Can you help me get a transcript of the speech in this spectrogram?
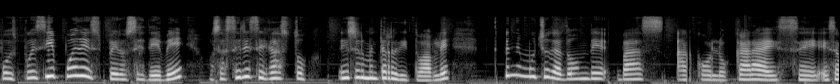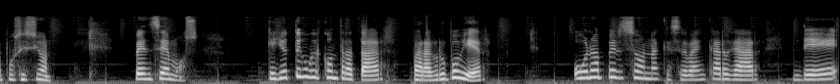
pues, pues sí puedes, pero se debe, o sea, hacer ese gasto es realmente redituable. Depende mucho de a dónde vas a colocar a ese, esa posición. Pensemos que yo tengo que contratar para Grupo Vier una persona que se va a encargar de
